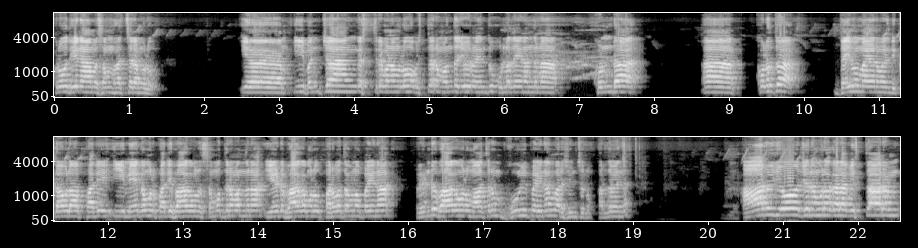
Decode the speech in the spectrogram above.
క్రోధినామ సంవత్సరములు. ఈ పంచాంగ శ్రవణంలో విస్తరం వంద యోజన ఎందు ఉన్నదైనందున కొండ కొలత దైవమయనమైనది కావున పది ఈ మేఘములు పది భాగములు సముద్రమందున ఏడు భాగములు పర్వతముల పైన రెండు భాగములు మాత్రం భూమిపైన వర్షించును. అర్థమైందా? ఆరు యోజనముల గల విస్తారం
